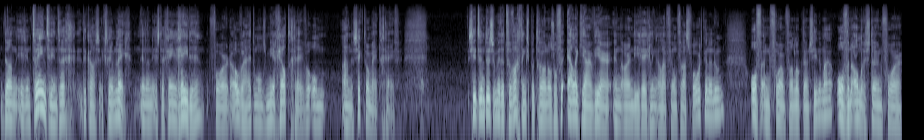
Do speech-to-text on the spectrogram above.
dan is in 22 de kas extreem leeg. En dan is er geen reden voor de overheid om ons meer geld te geven om aan de sector mee te geven. Zitten intussen met het verwachtingspatroon alsof we elk jaar weer een R&D-regeling à la Film Fast Forward kunnen doen. Of een vorm van lockdown cinema. Of een andere steun voor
